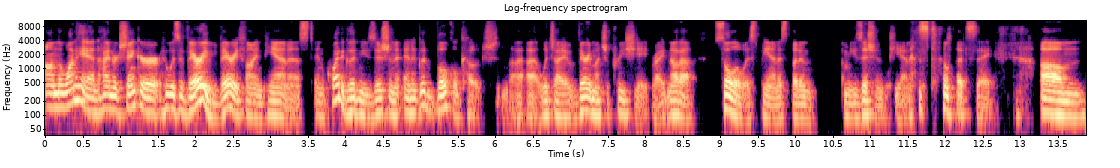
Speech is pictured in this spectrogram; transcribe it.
on the one hand, Heinrich Schenker, who was a very, very fine pianist and quite a good musician and a good vocal coach, uh, which I very much appreciate, right? Not a soloist pianist, but an, a musician pianist, let's say. Um,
